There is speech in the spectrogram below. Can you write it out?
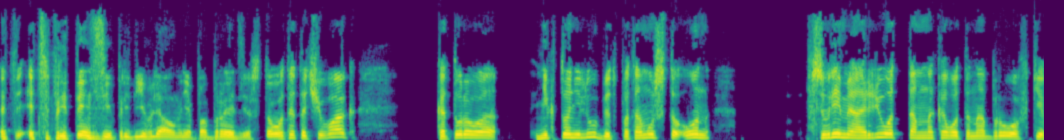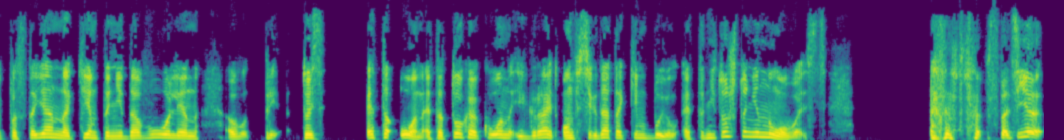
эти, эти претензии предъявлял мне по Брэди, что вот это чувак, которого никто не любит, потому что он все время орет там на кого-то на бровке, постоянно кем-то недоволен. Вот, при, то есть это он, это то, как он играет, он всегда таким был. Это не то, что не новость, в статье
